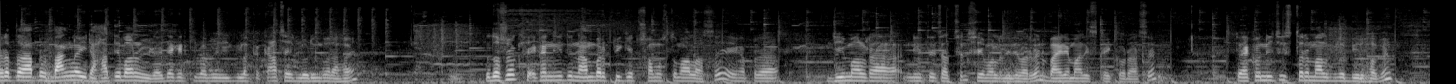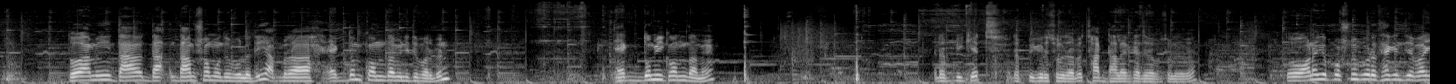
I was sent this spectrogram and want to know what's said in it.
এটা তো আপনার বাংলা এটা, হাতে বানানো এটা। দেখেন কীভাবে এইগুলো কাঁচায় লোডিং করা হয়। তো দর্শক, এখানে কিন্তু নাম্বার পিকেট সমস্ত মাল আছে। আপনারা যে মালটা নিতে চাচ্ছেন, সেই মালটা নিতে পারবেন। বাইরে মাল স্ট্রাইক করা আছে। তো এখন নিচু স্তরে মালগুলো বের হবে। তো আমি দাম সম্বন্ধে বলে দিই, আপনারা একদম কম দামে নিতে পারবেন। একদমই কম দামে। এটা পিকেট, এটা পিকেটে চলে যাবে, ছাদ ঢালের কাজে চলে যাবে। তো অনেকে প্রশ্ন করে থাকেন যে, ভাই,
